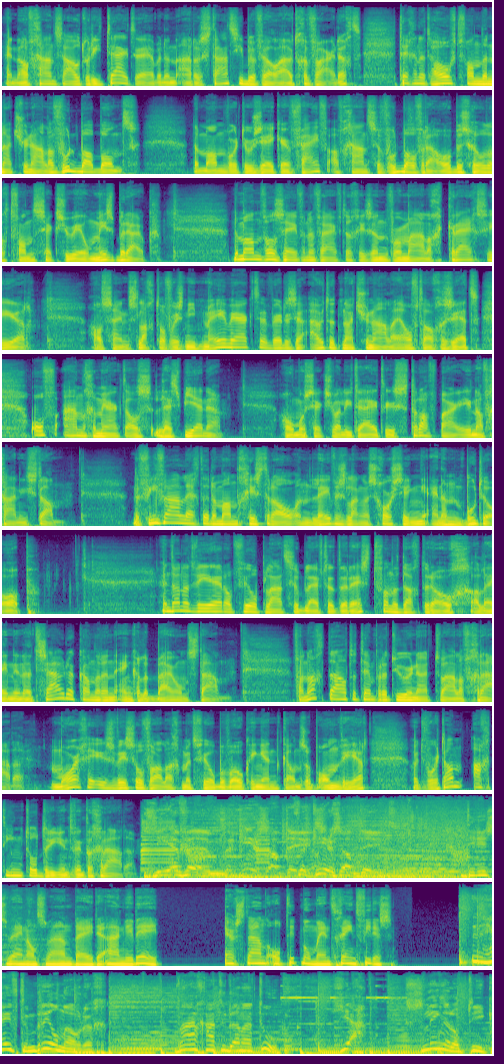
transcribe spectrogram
En de Afghaanse autoriteiten hebben een arrestatiebevel uitgevaardigd... tegen het hoofd van de Nationale Voetbalbond. De man wordt door zeker vijf Afghaanse voetbalvrouwen... beschuldigd van seksueel misbruik. De man van 57 is een voormalig krijgsheer. Als zijn slachtoffers niet meewerkten... werden ze uit het nationale elftal gezet... of aangemerkt als lesbienne. Homoseksualiteit is strafbaar in Afghanistan. De FIFA legde de man gisteren al een levenslange schorsing en een boete op. En dan het weer. Op veel plaatsen blijft het de rest van de dag droog. Alleen in het zuiden kan er een enkele bui ontstaan. Vannacht daalt de temperatuur naar 12 graden. Morgen is wisselvallig met veel bewolking en kans op onweer. Het wordt dan 18 tot 23 graden. ZFM, verkeersupdate. verkeersupdate. Dit is Wijnand Zwaan bij de ANWB. Er staan op dit moment geen files. U heeft een bril nodig. Waar gaat u dan naartoe? Ja, slingeroptiek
